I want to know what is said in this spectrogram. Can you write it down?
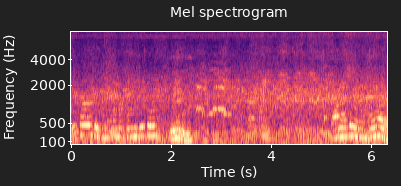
Dito, dito na magpunin dito. Hmm. Baka natin, walang buhay.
